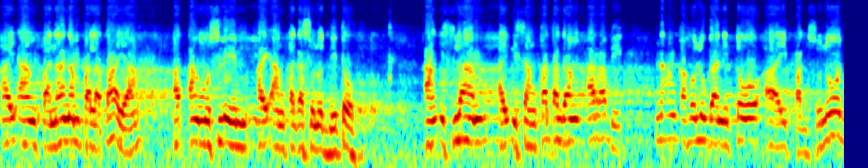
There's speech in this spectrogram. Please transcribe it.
ay ang pananampalataya at ang Muslim ay ang tagasunod nito. Ang Islam ay isang katagang Arabic na ang kahulugan nito ay pagsunod,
